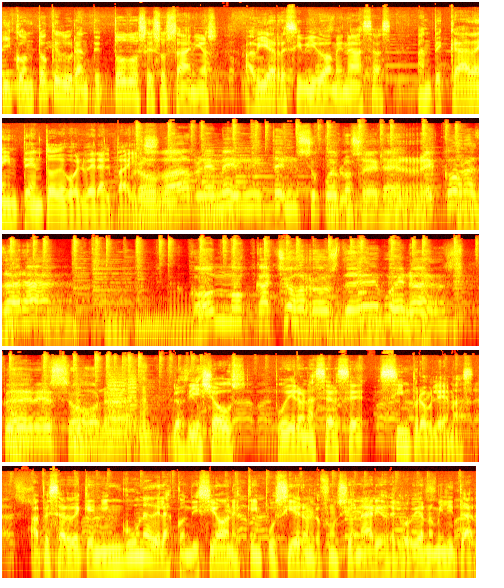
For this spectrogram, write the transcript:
y contó que durante todos esos años había recibido amenazas ante cada intento de volver al país. Probablemente en su pueblo se le recordará como cachorros de buenas personas. Los 10 shows pudieron hacerse sin problemas, a pesar de que ninguna de las condiciones que impusieron los funcionarios del gobierno militar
